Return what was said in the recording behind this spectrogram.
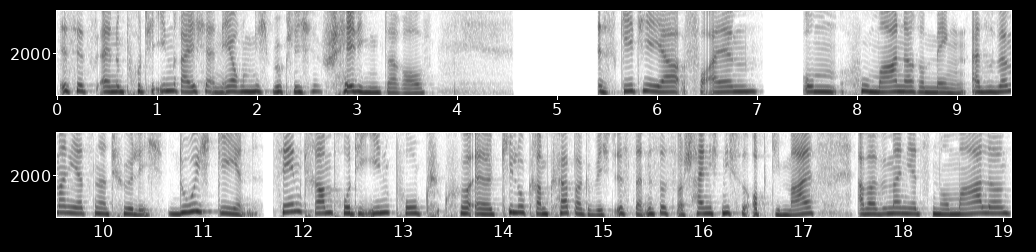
ist jetzt eine proteinreiche Ernährung nicht wirklich schädigend darauf. Es geht hier ja vor allem um humanere Mengen. Also wenn man jetzt natürlich durchgehend 10 Gramm Protein pro äh, Kilogramm Körpergewicht isst, dann ist das wahrscheinlich nicht so optimal. Aber wenn man jetzt normale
